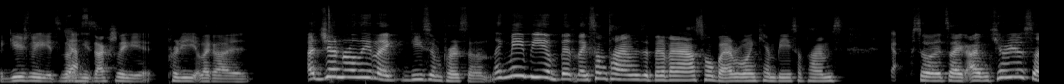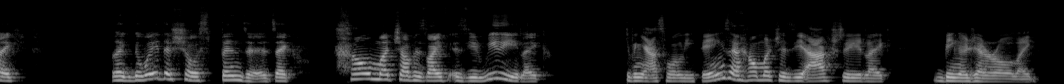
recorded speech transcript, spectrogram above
like usually it's not Yes. he's actually pretty like a a generally like decent person. Like maybe a bit like sometimes a bit of an asshole, but everyone can be sometimes. Yeah. So it's like I'm curious like like the way the show spins it, it's like how much of his life is he really like doing assholey things and how much is he actually like being a general like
